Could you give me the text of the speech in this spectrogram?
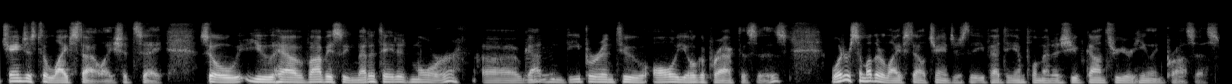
changes to lifestyle i should say? So you have obviously meditated more uh, gotten deeper into all yoga practices. What are some other lifestyle changes that you've had to implement as you've gone through your healing process?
